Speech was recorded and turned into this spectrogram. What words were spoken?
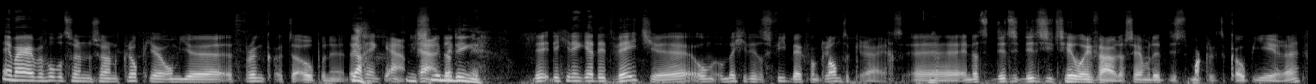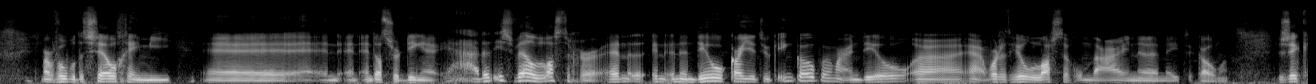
Nee, maar bijvoorbeeld zo'n zo'n knopje om je trunk te openen. Dat ja, denk, ja, die slimme dingen dat je denkt, ja, dit weet je, omdat je dit als feedback van klanten krijgt. Uh, En dat, dit, is, dit is iets heel eenvoudigs, hè, want dit is makkelijk te kopiëren. Maar bijvoorbeeld de celchemie uh, en, en, en dat soort dingen, ja, dat is wel lastiger. En, en, een deel kan je natuurlijk inkopen, maar een deel uh, ja, wordt het heel lastig om daarin mee te komen. Dus ik,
